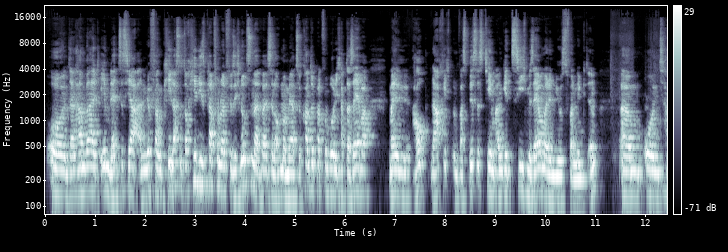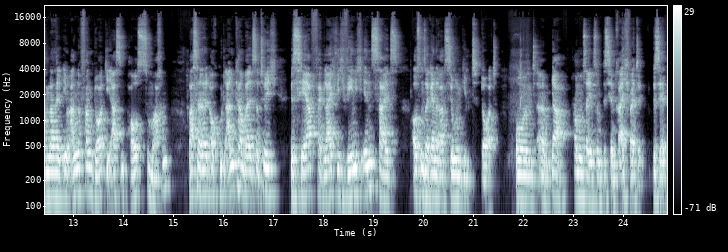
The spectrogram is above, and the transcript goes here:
und dann haben wir halt eben letztes Jahr angefangen, okay, lass uns doch hier diese Plattform dann für sich nutzen, weil es dann auch immer mehr zur Content-Plattform wurde. Ich habe da selber meine Hauptnachrichten und was Business-Themen angeht, ziehe ich mir selber meine News von LinkedIn. Ähm, und haben dann halt eben angefangen, dort die ersten Posts zu machen was dann halt auch gut ankam, weil es natürlich bisher vergleichlich wenig Insights aus unserer Generation gibt dort. Und ähm, ja, haben uns da jetzt so ein bisschen Reichweite bisher,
